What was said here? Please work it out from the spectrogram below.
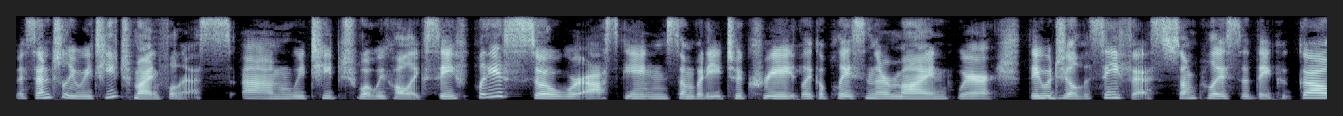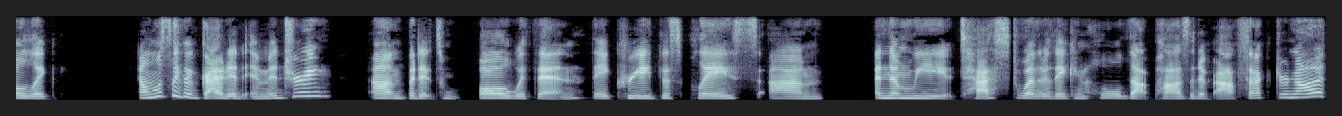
essentially we teach mindfulness. Um, we teach what we call like safe place. So we're asking somebody to create like a place in their mind where they would feel the safest, some place that they could go, like almost like a guided imagery, um, but it's all within. They create this place, um, and then we test whether they can hold that positive affect or not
